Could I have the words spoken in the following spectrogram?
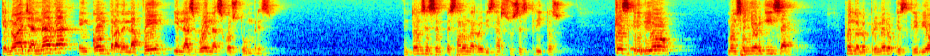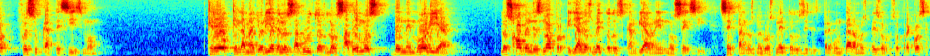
Que no haya nada en contra de la fe y las buenas costumbres. Entonces empezaron a revisar sus escritos. ¿Qué escribió Monseñor Guizar? Bueno, lo primero que escribió fue su catecismo. Creo que la mayoría de los adultos lo sabemos de memoria los jóvenes no, porque ya los métodos cambiaron y no sé si sepan los nuevos métodos, si les preguntáramos, eso es otra cosa.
